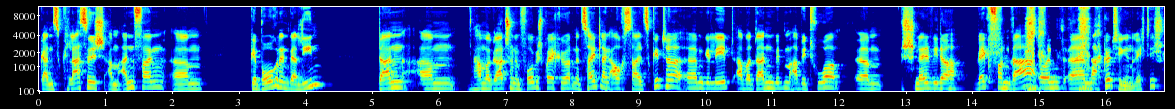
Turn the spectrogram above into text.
ganz klassisch am Anfang. Ähm, geboren in Berlin, dann ähm, haben wir gerade schon im Vorgespräch gehört, eine Zeit lang auch Salzgitter ähm, gelebt, aber dann mit dem Abitur ähm, schnell wieder weg von da und äh, nach Göttingen, richtig?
